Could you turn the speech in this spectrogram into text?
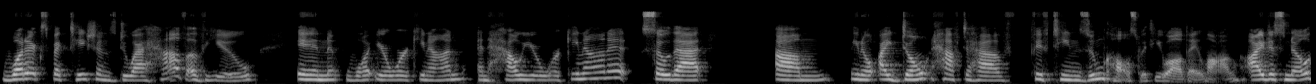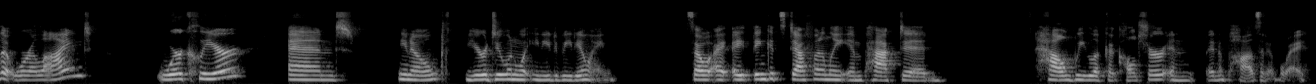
what expectations do i have of you in what you're working on and how you're working on it so that um you know i don't have to have 15 zoom calls with you all day long i just know that we're aligned we're clear and you know, you're doing what you need to be doing. So I, I think it's definitely impacted how we look at culture in in a positive way.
